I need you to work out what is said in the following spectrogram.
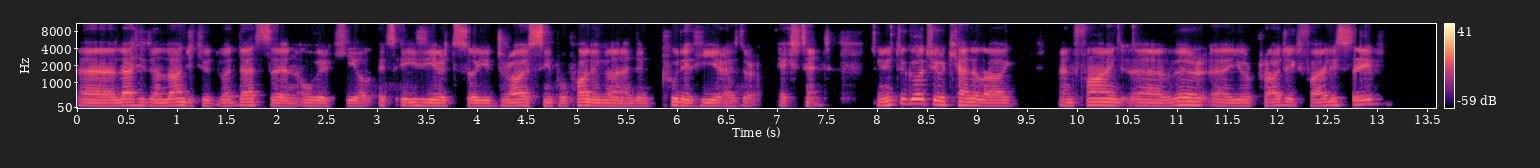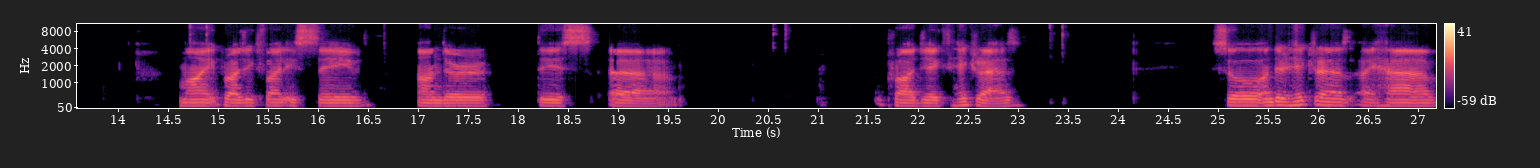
uh, latitude and longitude, but that's an overkill. It's easier, so you draw a simple polygon and then put it here as the extent. So you need to go to your catalog and find uh, where uh, your project file is saved. My project file is saved under this uh, project HEC-RAS. So under HEC-RAS, I have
